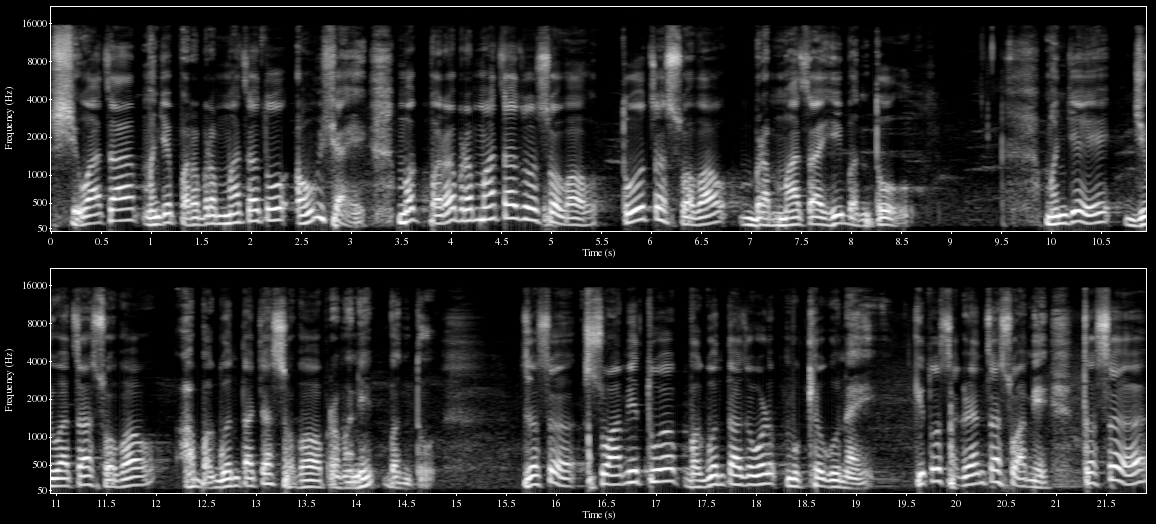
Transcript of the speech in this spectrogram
शिवाचा म्हणजे परब्रह्माचा तो अंश आहे. मग परब्रह्माचा जो स्वभाव तोच स्वभाव ब्रह्माचाही बनतो. म्हणजे जीवाचा स्वभाव हा भगवंताच्या स्वभावाप्रमाणे बनतो. जसं स्वामित्व भगवंताजवळ मुख्य गुण आहे की तो सगळ्यांचा स्वामी आहे. तसं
